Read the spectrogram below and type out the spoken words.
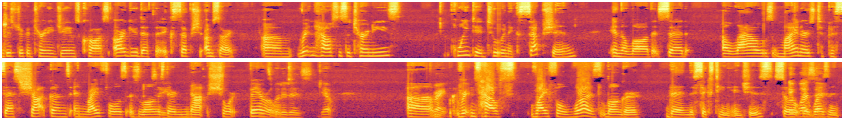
District Attorney James Cross argued that the exception, I'm sorry, um, Rittenhouse's attorneys pointed to an exception in the law that said allows minors to possess shotguns and rifles as long See. as they're not short barreled. That's what it is. Yep. Um, Right. Rittenhouse rifle was longer than the 16 inches, so It it wasn't. wasn't.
